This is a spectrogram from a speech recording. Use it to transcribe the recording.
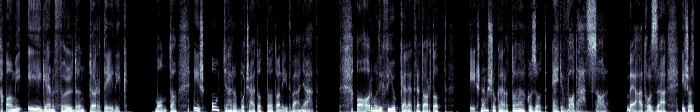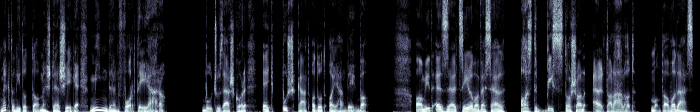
ami égen földön történik, mondta, és útjára bocsátotta a tanítványát. A harmadik fiú keletre tartott, és nem sokára találkozott egy vadásszal. Beállt hozzá, és az megtanította a mestersége minden fortéjára. Búcsúzáskor egy puskát adott ajándékba. Amit ezzel célba veszel, azt biztosan eltalálod, mondta a vadász,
